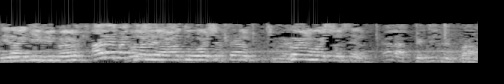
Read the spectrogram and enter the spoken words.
Did I give you birth? Allez, va te Don't you know laver. how to wash yourself? Go and wash yourself. Quand la petite le prend,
